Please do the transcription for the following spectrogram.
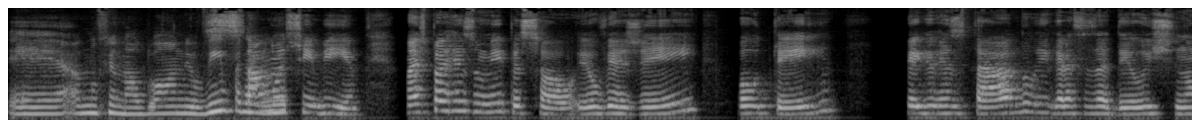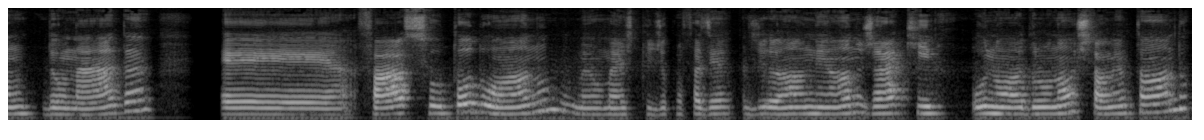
é, no final do ano, eu vim Só para um minutinho, Bia. Mas para resumir, pessoal, eu viajei, voltei, peguei o resultado e graças a Deus não deu nada. É, faço todo ano, meu médico pediu para fazer de ano em ano, já que o nódulo não está aumentando.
